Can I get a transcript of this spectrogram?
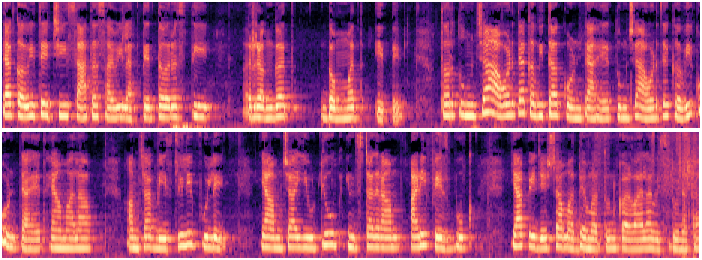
त्या कवितेची साथ असावी लागते तरच ती रंगत गंमत येते. तर तुमच्या आवडत्या कविता कोणत्या आहेत? तुमचे आवडते कवी कोणते आहेत? हे आम्हाला आमच्या वेचलेली फुले या आमच्या यूट्यूब इंस्टाग्राम आणि फेसबुक या पेजेसच्या माध्यमातून कळवायला विसरू नका.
